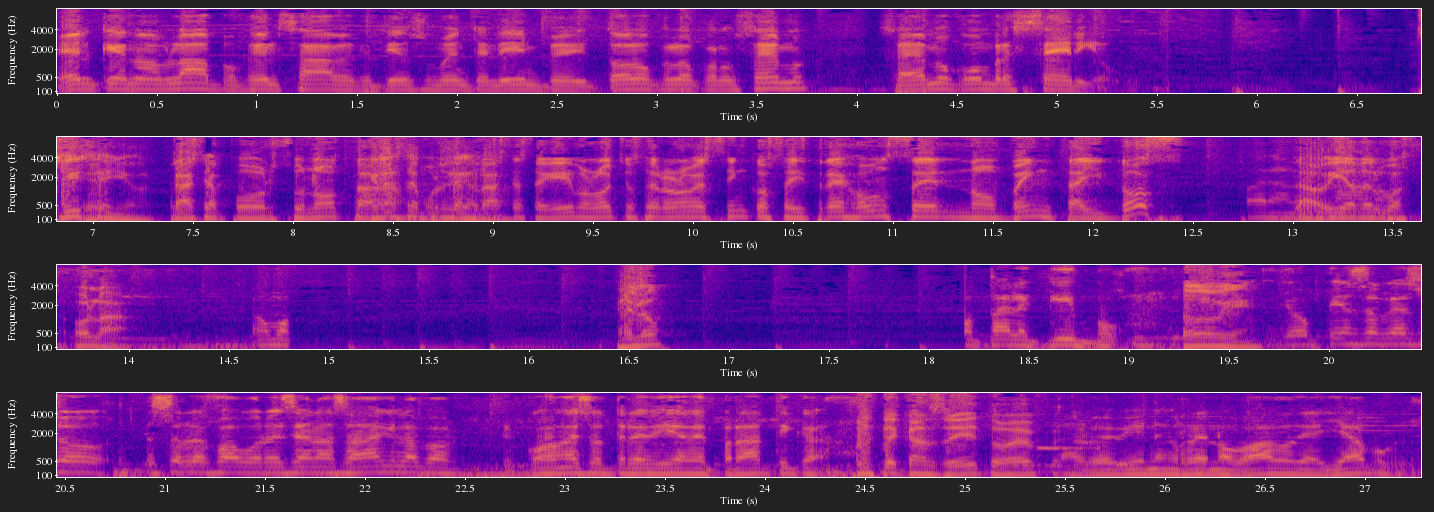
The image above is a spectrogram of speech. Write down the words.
Él que no habla porque él sabe que tiene su mente limpia y todo lo que lo conocemos, sabemos que es un hombre serio. Sí, señor. Gracias por su nota. Gracias por Muchas gracias. Seguimos el 809-563-1192. La vía del WhatsApp. Hola. Hello. ¿Cómo está el equipo? Todo bien. Yo pienso que eso, eso le favorece a las águilas para que cojan esos tres días de práctica. Un descansito, jefe. Tal vez vienen renovados de allá porque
